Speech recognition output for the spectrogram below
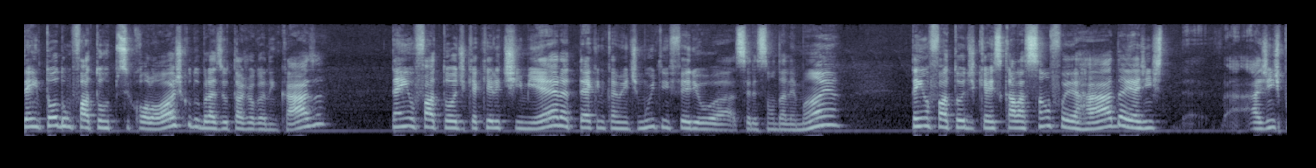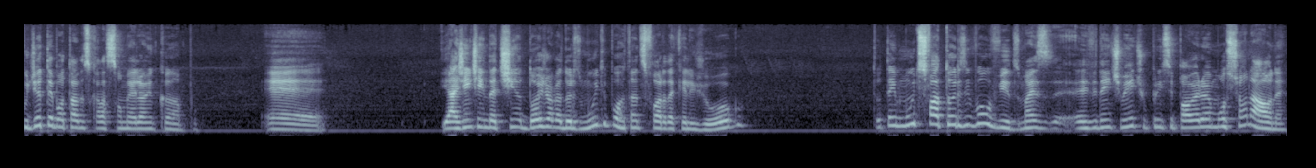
tem todo um fator psicológico do Brasil estar tá jogando em casa. Tem o fator de que aquele time era tecnicamente muito inferior à seleção da Alemanha. Tem o fator de que a escalação foi errada e a gente, a gente podia ter botado a escalação melhor em campo. É, e a gente ainda tinha dois jogadores muito importantes fora daquele jogo. Então tem muitos fatores envolvidos, mas evidentemente o principal era o emocional, né?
